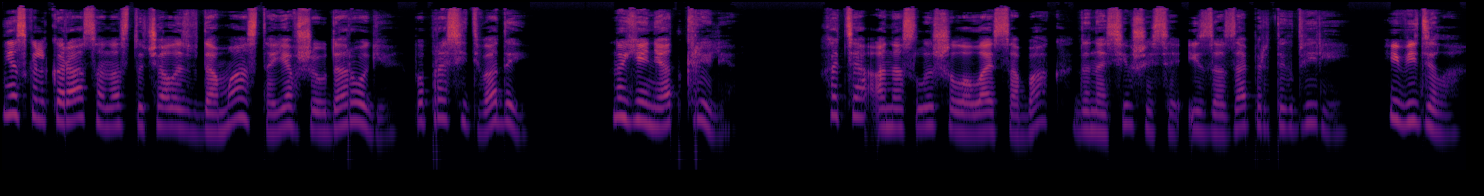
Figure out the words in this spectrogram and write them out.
Несколько раз она стучалась в дома, стоявшие у дороги, попросить воды, но ей не открыли. Хотя она слышала лай собак, доносившийся из-за запертых дверей, и видела,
